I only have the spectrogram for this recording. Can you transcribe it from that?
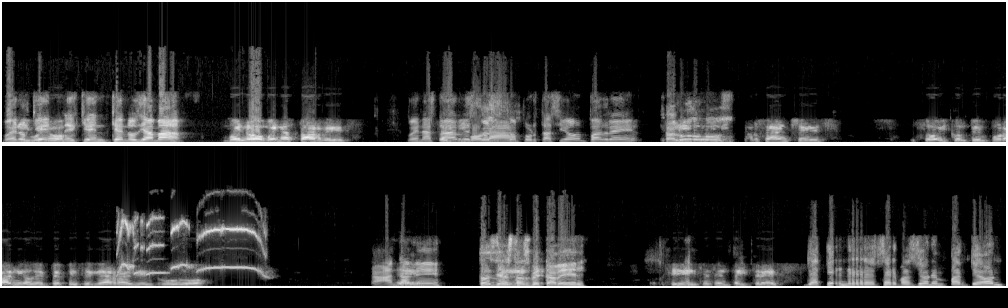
Bueno, Sí, ¿quién, bueno. ¿quién, quién nos llama? Bueno, buenas tardes. Buenas Soy tardes. Víctor. ¿Cuál es Hola. tu aportación, padre? Sí, soy Víctor Sánchez. Soy contemporáneo de Pepe Segarra y del Rudo. Ándale. ¿Eh? Entonces ya Sí. estás Betabel. Sí, 63. ¿Ya tiene reservación en Panteón?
